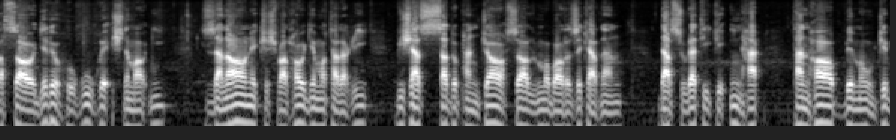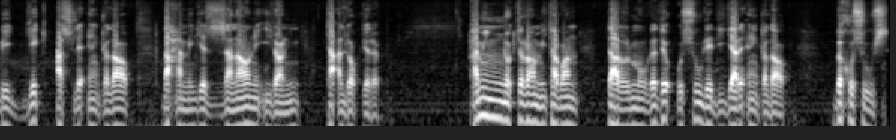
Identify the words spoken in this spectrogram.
و سایر حقوق اجتماعی زنان کشورهای مترقی بیش از 150 سال مبارزه کردند در صورتی که این حق تنها به موجب یک اصل انقلاب به همه زنان ایرانی تعلق گرفت. همین نکته را می‌توان در مورد اصول دیگر انقلاب به خصوص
